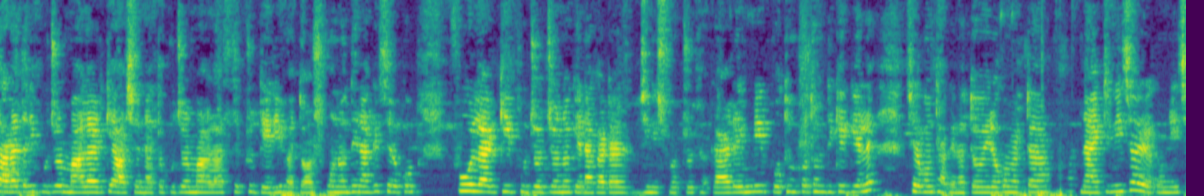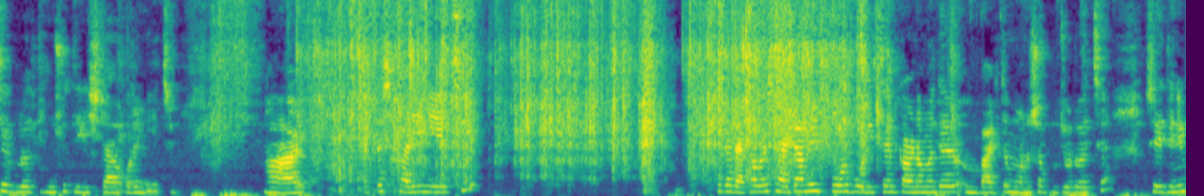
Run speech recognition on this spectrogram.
তাড়াতাড়ি পুজোর মাল আর কি আসে না, তো পুজোর মাল আসতে একটু দেরি হয়। দশ পনেরো দিন আগে সেরকম ফুল আর কি পুজোর জন্য কেনাকাটার জিনিসপত্র থাকে। আর এমনি প্রথম প্রথম দিকে গেলে সেরকম থাকে না, তো এরকম একটা নাইটি নিয়েছে আর এরকম নিয়েছে, এগুলো তিনশো তিরিশ টাকা করে নিয়েছে। আর একটা শাড়ি নিয়েছি। সেটা দেখাবার শাড়িটা আমি পরবো রিসেন্ট কারণ আমাদের বাড়িতে মনসা পুজো রয়েছে, সেই দিনই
